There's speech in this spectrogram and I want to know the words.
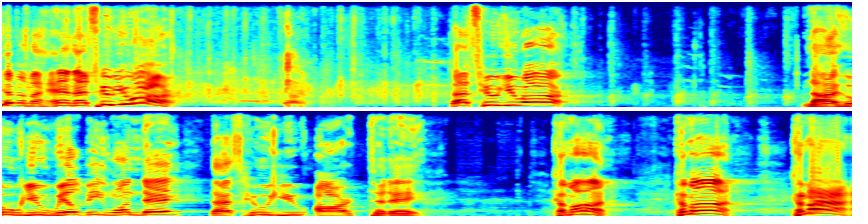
give him a hand. That's who you are. That's who you are. Not who you will be one day, that's who you are today. Come on. Come on. Come on.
